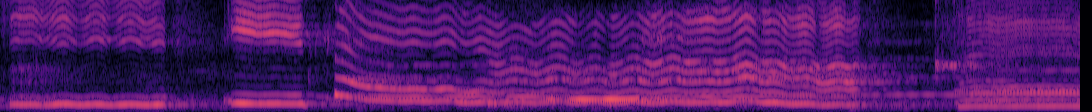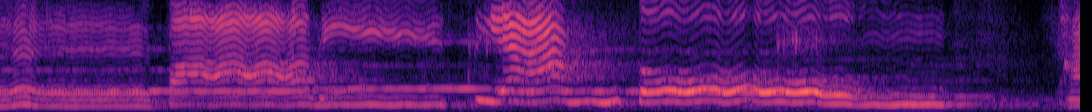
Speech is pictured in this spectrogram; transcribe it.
几载啊，十八里相送长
